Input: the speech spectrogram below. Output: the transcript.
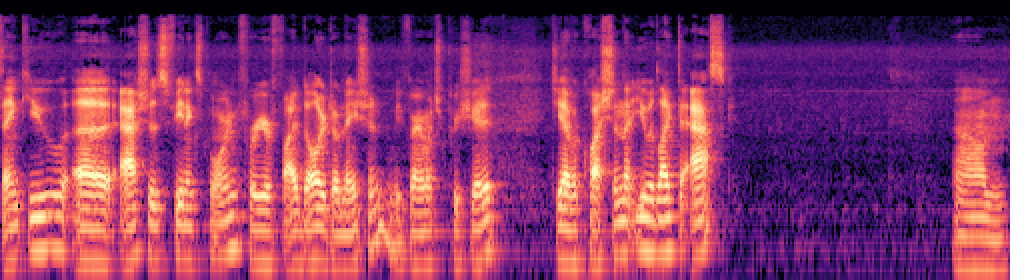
Thank you, uh, Ashes Phoenix Born, for your $5 donation. We very much appreciate it. Do you have a question that you would like to ask? Um,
